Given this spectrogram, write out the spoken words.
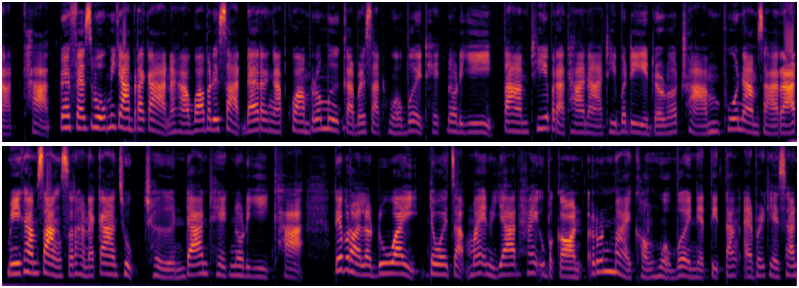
รัฐค่ะ โดย Facebook มีการประกาศนะคะว่าบริษัทได้ระงับความร่วมมือกับบริษัทหัวเว่ยเทคโนโลยี ตามที่ประธานาธิบดีโดนัลด์ทรัมป์ผู้นำสหรัฐ มีคำสั่งสถานการณ์ฉุกเฉินด้านเทคโนโลยีค่ะ เรียบร้อยแล้วด้วย โดยจะไม่อนุญาตให้อุปกรณ์รุ่นใหม่ของหัวเว่ยเนี่ยติดตั้งแอปพลิเคชัน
